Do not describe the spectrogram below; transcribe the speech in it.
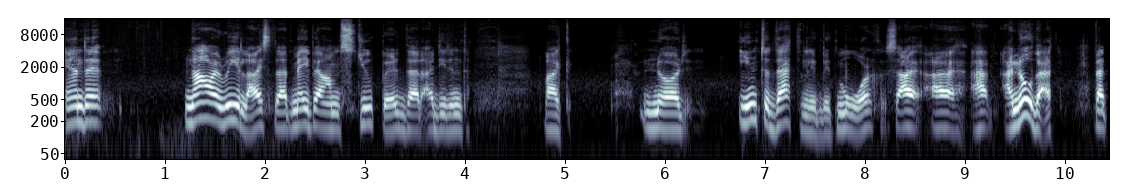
And uh, now I realize that maybe I'm stupid that I didn't like nerd into that a little bit more because I, I, I know that that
